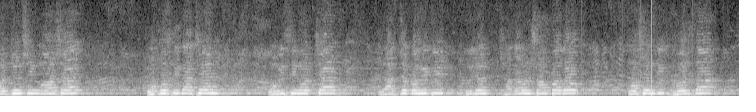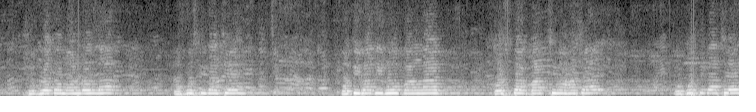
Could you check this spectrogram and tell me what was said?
অর্জুন সিং মহাশয়। উপস্থিত আছেন ওবিসি মোর্চার রাজ্য কমিটির দুজন সাধারণ সম্পাদক, প্রসেনজিৎ ঘোষদা, সুব্রত মণ্ডলদা উপস্থিত আছেন। প্রতিবাদী মুখ বাংলার কোস্তক বাগচি মহাশয় উপস্থিত আছেন।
